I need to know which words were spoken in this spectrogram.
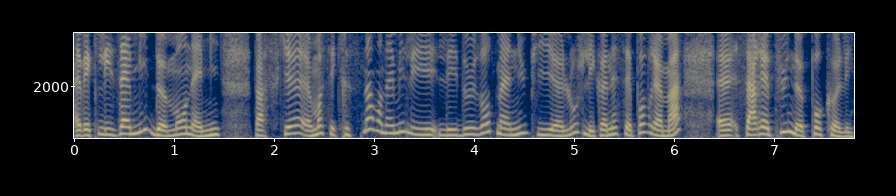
avec les amis de mon ami. Parce que euh, moi, c'est Christina, mon amie, les, les deux autres, Manu, puis euh, l'autre, je les connaissais pas vraiment. Euh, ça aurait pu ne pas coller.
